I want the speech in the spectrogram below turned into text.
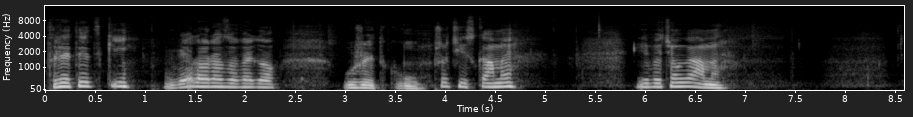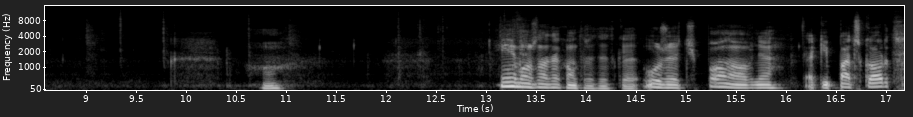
Trytytki wielorazowego użytku. Przyciskamy i wyciągamy. O. I można taką trytytkę użyć ponownie. Taki patch cord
